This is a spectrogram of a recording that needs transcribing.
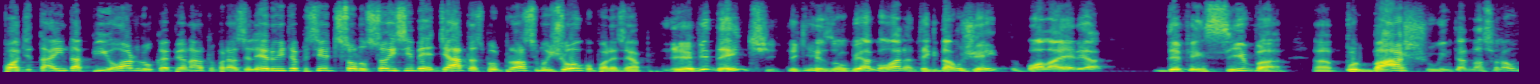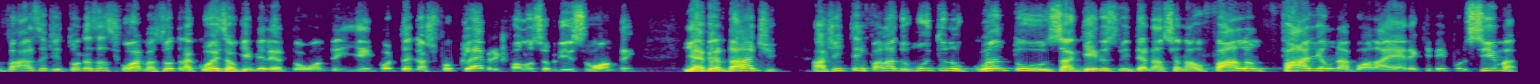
pode estar tá ainda pior no Campeonato Brasileiro. O Inter precisa de soluções imediatas para o próximo jogo, por exemplo. Evidente, tem que resolver agora, tem que dar um jeito. Bola aérea defensiva uh, por baixo, o Internacional vaza de todas as formas. Outra coisa, alguém me alertou ontem, e é importante, acho que foi o Kleber que falou sobre isso ontem, e é verdade. A gente tem falado muito no quanto os zagueiros do Internacional falam, falham na bola aérea que vem por cima.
